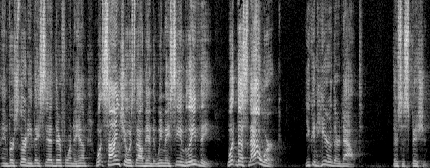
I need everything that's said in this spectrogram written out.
in verse 30, they said therefore unto him, What sign showest thou then that we may see and believe thee? What dost thou work? You can hear their doubt, their suspicion.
